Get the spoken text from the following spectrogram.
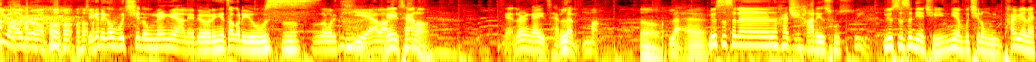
几个老娘儿哦？就跟那个吴奇隆两个样的，对不对？你找个刘诗诗，我的天啦，安逸惨了，安哪儿安逸惨？嫩嘛，嗯，嫩。刘诗诗呢，还查得出水。刘诗诗年轻，你看吴奇隆，他原来。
